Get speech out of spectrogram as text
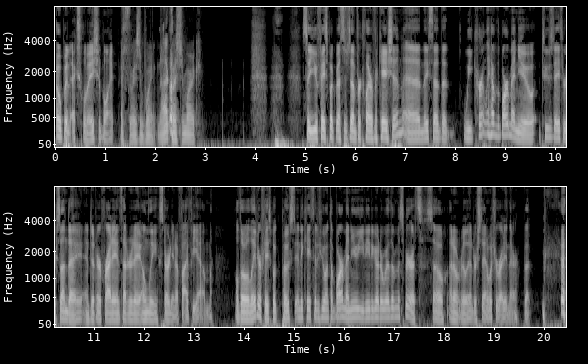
Open exclamation point. Exclamation point. Not question mark. So you Facebook messaged them for clarification, and they said that we currently have the bar menu Tuesday through Sunday and dinner Friday and Saturday only, starting at 5 p.m. Although a later Facebook post indicates that if you want the bar menu, you need to go to Rhythm and Spirits. So I don't really understand what you're writing there, but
